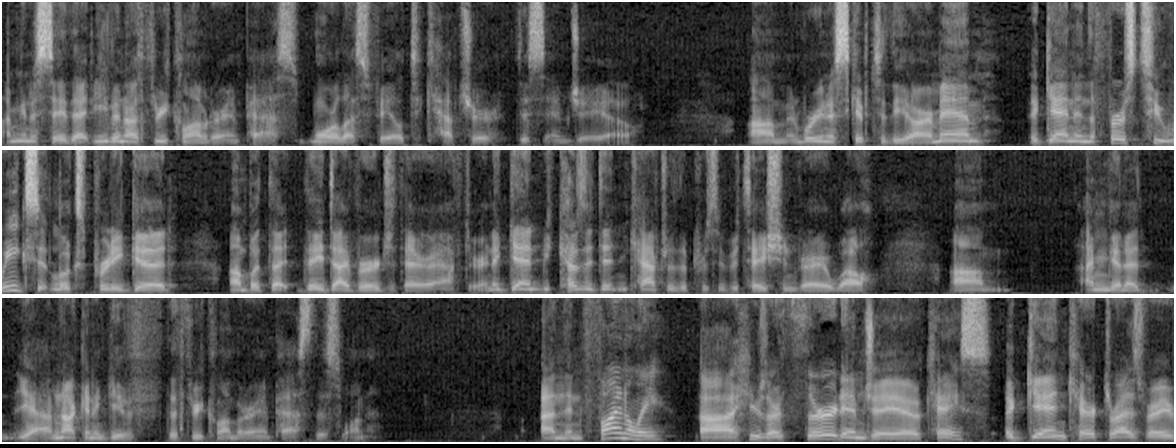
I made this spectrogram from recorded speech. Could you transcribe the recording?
I'm going to say that even our three kilometer MPAS more or less failed to capture this MJO. Um, and we're going to skip to the RMM. Again, in the first two weeks, it looks pretty good, um, but th they diverge thereafter. And again, because it didn't capture the precipitation very well, um, I'm going to, yeah, I'm not going to give the three kilometer MPAS this one. And then finally, uh, here's our third MJO case, again characterized by,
